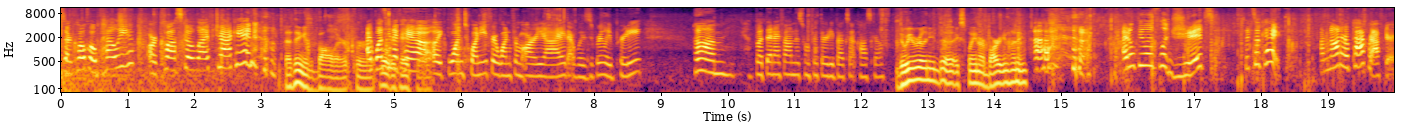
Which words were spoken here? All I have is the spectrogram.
Ourselves our Kokopelli, our Costco life jacket. That thing is baller for I was gonna pay uh, for it. like 120 for one from REI. That was really pretty. Um, but then I found this one for 30 bucks at Costco. Do we really need to explain our bargain hunting? I don't feel it's legit. It's okay. I'm not a pack rafter.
